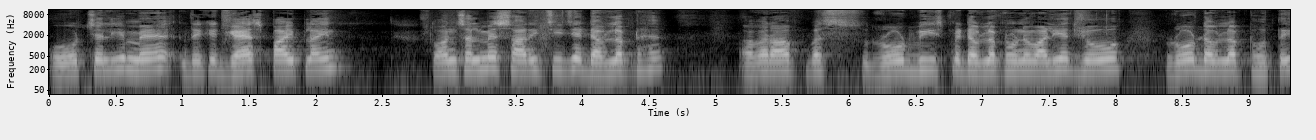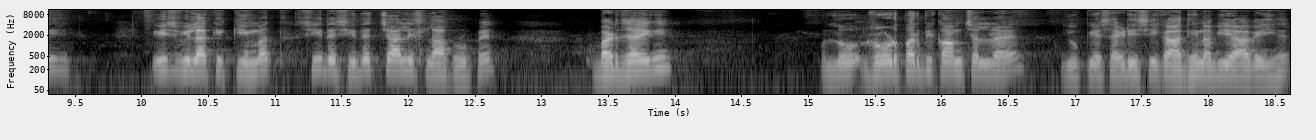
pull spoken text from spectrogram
और चलिए मैं, देखिए, गैस पाइपलाइन। तो अंसल में सारी चीज़ें डेवलप्ड हैं। अगर आप बस रोड भी इसमें डेवलप्ड होने वाली है, जो रोड डेवलप्ड होते ही इस विला की कीमत सीधे सीधे चालीस लाख रुपए बढ़ जाएगी। रोड पर भी काम चल रहा है। यू पी का अधीन अभी आ गई है।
